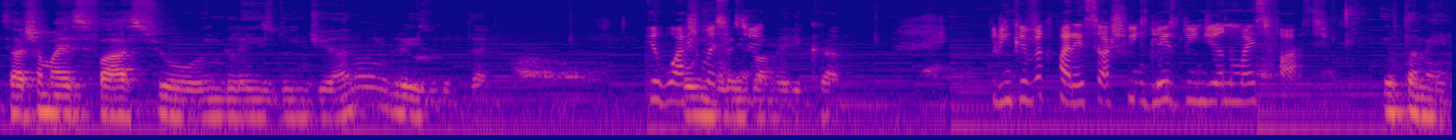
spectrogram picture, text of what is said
você acha mais fácil o inglês do indiano ou o inglês do britânico? Eu acho ou mais inglês do americano. Por incrível que pareça, eu acho o inglês do indiano mais fácil. Eu também.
